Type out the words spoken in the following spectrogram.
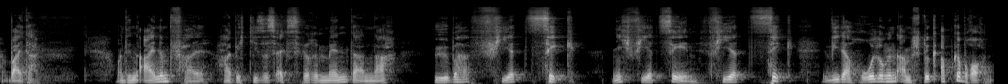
Weiter. Und in einem Fall habe ich dieses Experiment dann nach über 40, nicht 14, 40 Wiederholungen am Stück abgebrochen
